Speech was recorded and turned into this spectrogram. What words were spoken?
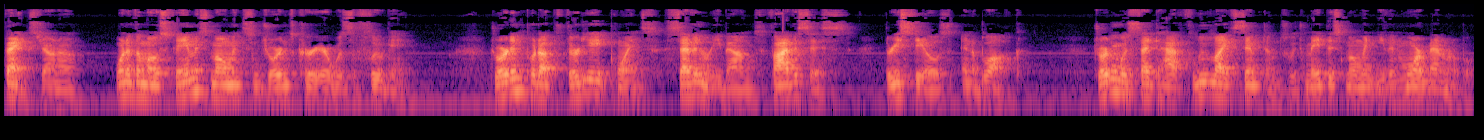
Thanks, Jonah. One of the most famous moments in Jordan's career was the flu game. Jordan put up 38 points, 7 rebounds, 5 assists, 3 steals, and a block. Jordan was said to have flu-like symptoms, which made this moment even more memorable.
